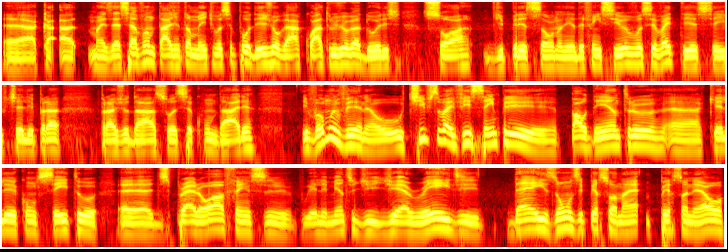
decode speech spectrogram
é, a, a, mas essa é a vantagem também de você poder jogar quatro jogadores só de pressão na linha defensiva. Você vai ter safety ali para ajudar a sua secundária. E vamos ver, né? O Chiefs vai vir sempre pau dentro, é, aquele conceito é, de spread offense, elemento de, de air raid, 10, 11 persona personnel,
